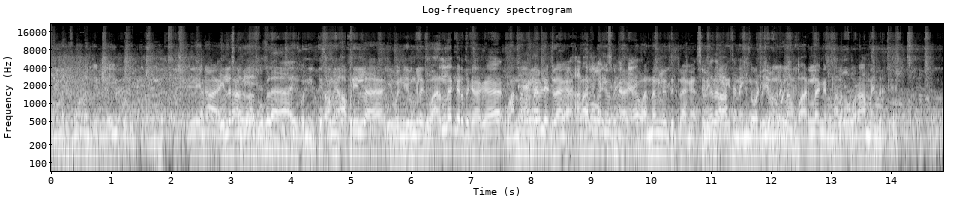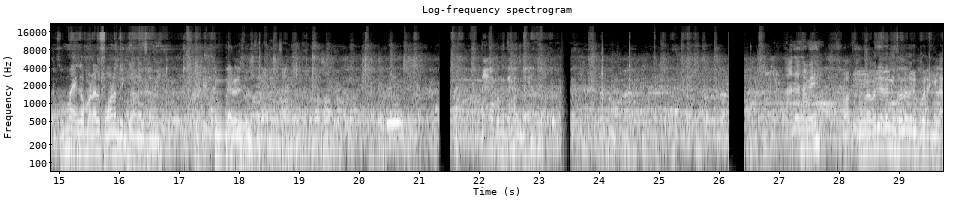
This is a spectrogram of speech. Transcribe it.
இந்த மாதிரி ஃபோன் எடுத்துட்டு லைவ் போட்டு விட்டுருக்காங்க. இல்லைன்னா இல்லை சாமி புகழ இது பண்ணிட்டு சாமி அப்படி இல்லை. இவங்க இவங்களுக்கு வரலங்கிறதுக்காக வந்தவங்களே திட்டுறாங்க. வரலங்கிறதுக்காக வந்தவங்களே திட்டுறாங்க. உடைக்க சொன்னேன், இங்க உடைச்சு இவங்களுக்குலாம் வரலங்கிறதுனால பொறாமை இருக்கு சும்மா எங்க போனாலும் ஃபோனை தூக்கிறானுங்க சாமி. வேலை சொல்லி தரானுங்க சாமி? தேங்காய் பொருள் தானே இந்த ராஜாசாமி உங்களை பற்றி எதாவது நீ சொல்ல விருப்பப்படுறீங்களா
